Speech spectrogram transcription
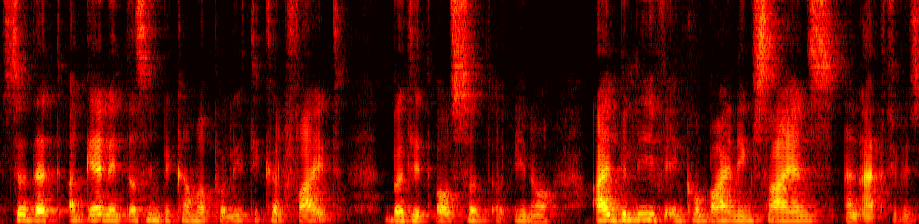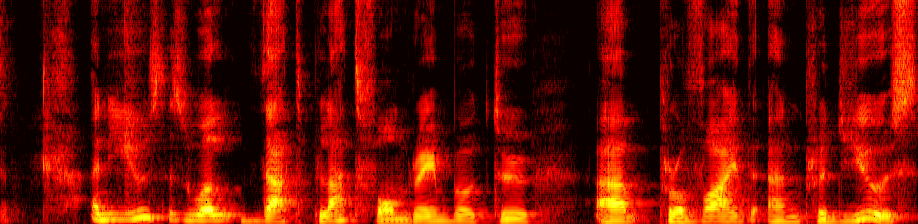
so that again it doesn't become a political fight, but it also, you know, I believe in combining science and activism. And you used as well that platform, Rainbow, to um, provide and produce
